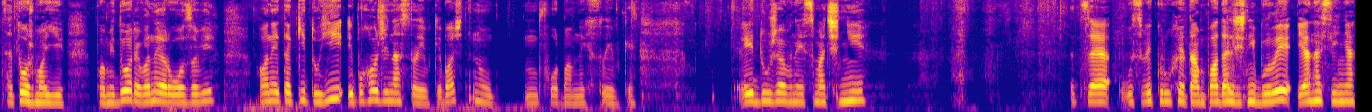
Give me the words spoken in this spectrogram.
Це теж мої помідори, вони розові, вони такі тугі і похожі на сливки. Бачите? Ну, форма в них сливки. І дуже вони смачні. Це у свекрухи там падалішні були. Я насіння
